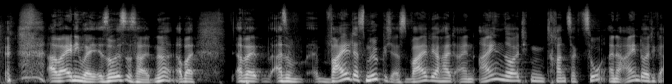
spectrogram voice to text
aber anyway, so ist es halt, ne? Aber, aber also, weil das möglich ist, weil wir halt einen eindeutigen Transaktion, eine eindeutige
